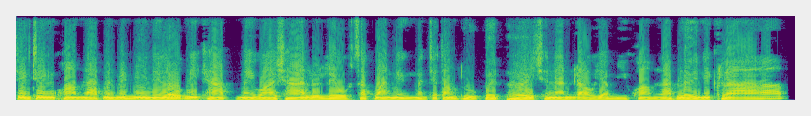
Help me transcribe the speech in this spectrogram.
จริงๆ ความลับมันไม่มีในโลกนี้ครับ ไม่ว่าช้าหรือเร็วสักวันหนึ่งมันจะต้องถูกเปิดเผย ฉะนั้นเราอย่ามีความลับเลยนะครับ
